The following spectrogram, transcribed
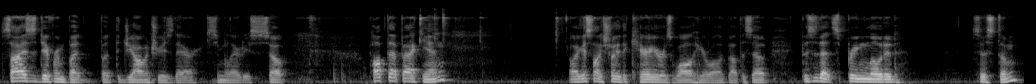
Size is different, but but the geometry is there, similarities. So pop that back in. Oh, I guess I'll show you the carrier as well here while I've got this out. This is that spring-loaded system.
